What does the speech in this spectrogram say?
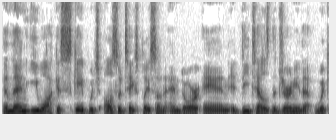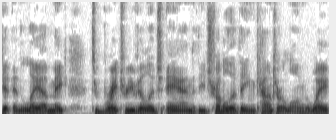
And then Ewok Escape, which also takes place on Endor, and it details the journey that Wicket and Leia make to Bright Tree Village and the trouble that they encounter along the way,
